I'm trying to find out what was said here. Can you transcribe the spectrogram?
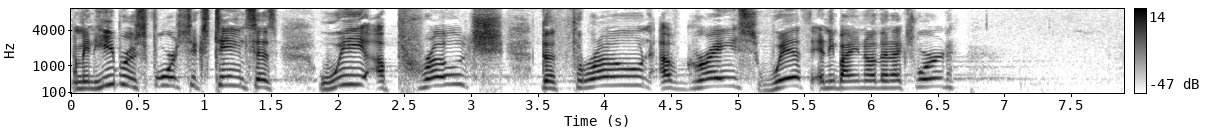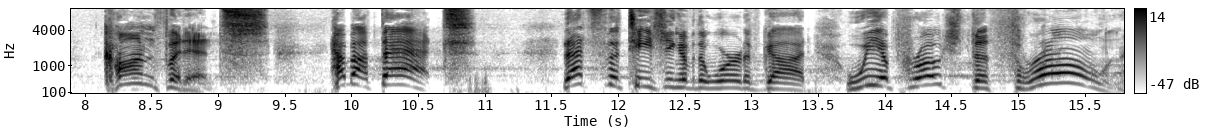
I mean Hebrews 4:16 says we approach the throne of grace with anybody know the next word? Confidence. How about that? That's the teaching of the Word of God. We approach the throne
